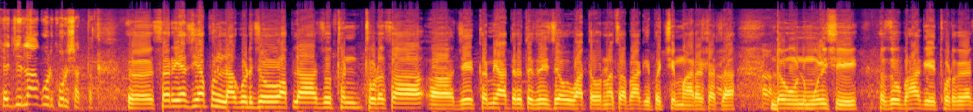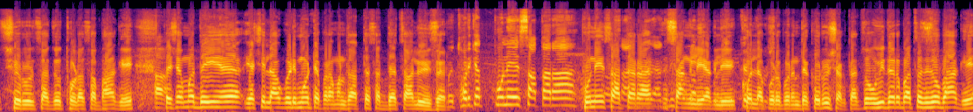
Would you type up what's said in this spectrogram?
ह्याची लागवड करू शकतात सर याची आपण लागवड जो आपला जो थंड थोडासा जे कमी आर्द्रतेचा वातावरणाचा भाग आहे पश्चिम महाराष्ट्रातला दौंड मुळशी जो भाग आहे थोडा शिरूरचा जो थोडासा भाग आहे त्याच्यामध्ये याची लागवड मोठ्या प्रमाणात आता सध्या चालू आहे सर. म्हणजे थोडक्यात पुणे सातारा? पुणे सातारा सांगली अगली कोल्हापूर कोल्हापूरपर्यंत करू शकतात जो विदर्भाचा जो भाग आहे.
